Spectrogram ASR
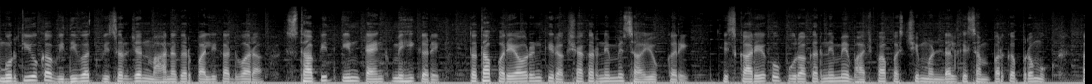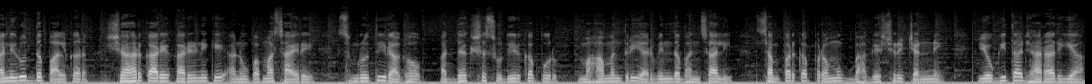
मूर्तियों का विधिवत विसर्जन महानगर पालिका द्वारा स्थापित इन टैंक में ही करे तथा पर्यावरण की रक्षा करने में सहयोग करे। इस कार्य को पूरा करने में भाजपा पश्चिम मंडल के संपर्क प्रमुख अनिरुद्ध पालकर, शहर कार्यकारिणी के अनुपमा सायरे, स्मृति राघव, अध्यक्ष सुधीर कपूर, महामंत्री अरविंद भंसाली, संपर्क प्रमुख भाग्यश्री चन्ने, योगिता झारारिया,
